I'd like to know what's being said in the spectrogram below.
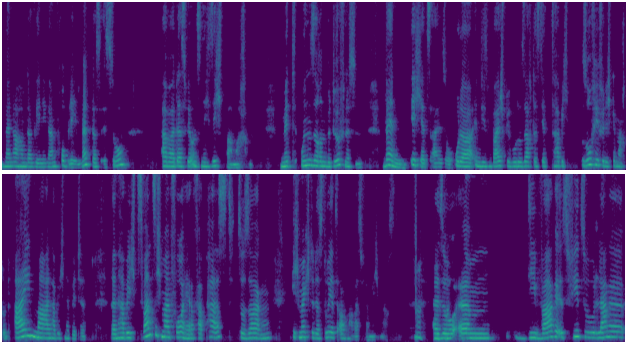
Männer haben da weniger ein Problem, ne? das ist so, aber dass wir uns nicht sichtbar machen mit unseren Bedürfnissen. Wenn ich jetzt also, oder in diesem Beispiel, wo du sagtest, jetzt habe ich so viel für dich gemacht und einmal habe ich eine Bitte, dann habe ich 20 Mal vorher verpasst zu sagen, ich möchte, dass du jetzt auch mal was für mich machst. Also ähm, die Waage ist viel zu lange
